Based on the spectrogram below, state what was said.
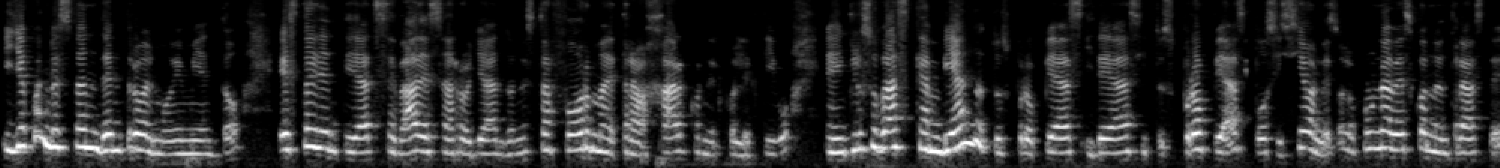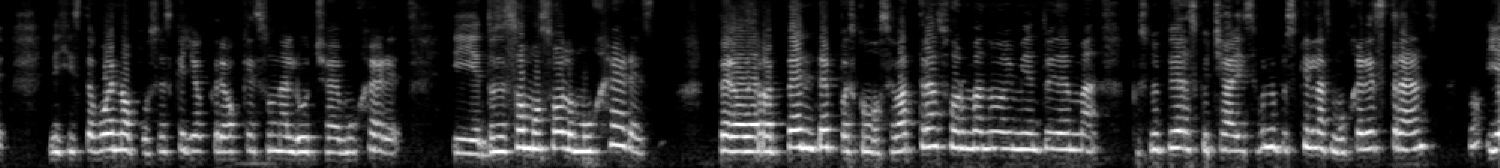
y ya cuando están dentro del movimiento, esta identidad se va desarrollando en esta forma de trabajar con el colectivo e incluso vas cambiando tus propias ideas y tus propias posiciones a lo mejor una vez cuando entraste dijiste, bueno, pues es que yo creo que es una lucha de mujeres y entonces somos solo mujeres. Pero de repente, pues como se va transformando el movimiento y demás, pues me pide escuchar y dice, bueno, pues que las mujeres trans, ¿no? y,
